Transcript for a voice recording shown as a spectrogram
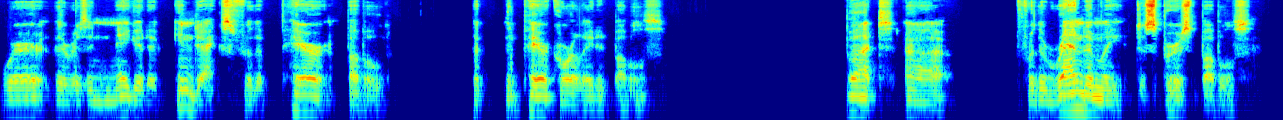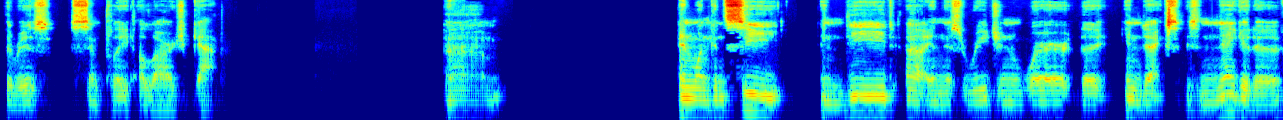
where there is a negative index for the pair bubbled, the, the pair correlated bubbles. But uh, for the randomly dispersed bubbles, there is simply a large gap. Um, and one can see indeed uh, in this region where the index is negative,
